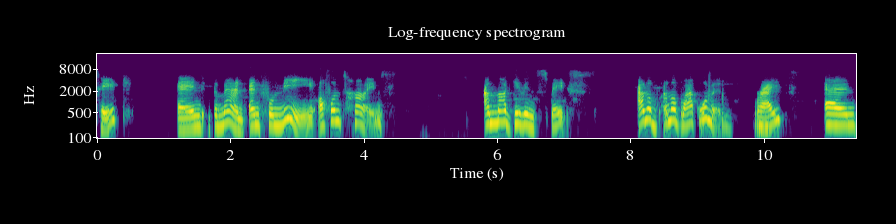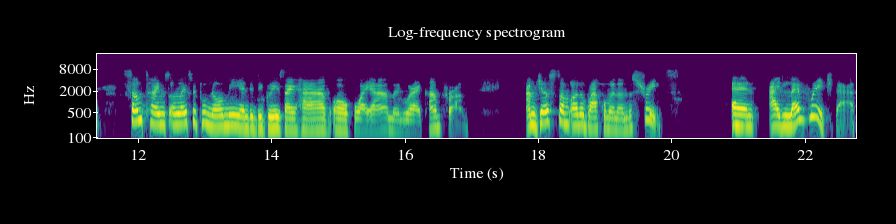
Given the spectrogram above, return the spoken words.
take and demand. And for me, oftentimes, I'm not giving space. I'm a I'm a black woman, mm-hmm. right? Mm-hmm. And sometimes, unless people know me and the degrees I have or who I am and where I come from, I'm just some other Black woman on the streets. And I leverage that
